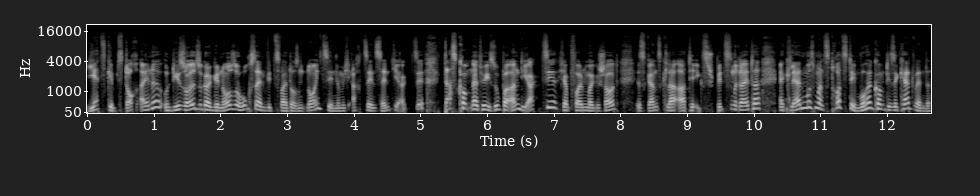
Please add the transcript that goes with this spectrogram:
Jetzt gibt's doch eine und die soll sogar genauso hoch sein wie 2019, nämlich 18 Cent die Aktie. Das kommt natürlich super an. Die Aktie, ich habe vorhin mal geschaut, ist ganz klar ATX Spitzenreiter. Erklären muss man es trotzdem. Woher kommt diese Kehrtwende?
